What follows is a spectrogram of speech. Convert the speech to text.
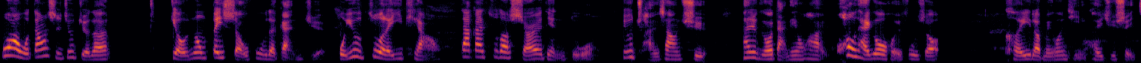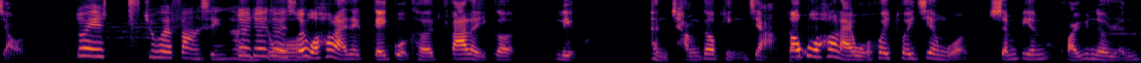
哇，我当时就觉得有那种被守护的感觉。我又做了一条，大概做到十二点多又传上去，他就给我打电话，后台给我回复说可以了，没问题，你可以去睡觉了。对。就会放心很多。对对对，所以我后来给给果壳发了一个留很长的评价，包括后来我会推荐我身边怀孕的人，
